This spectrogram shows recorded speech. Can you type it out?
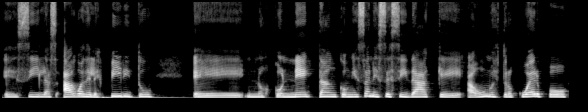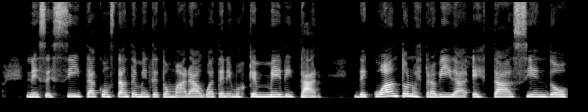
eh, si las aguas del Espíritu eh, nos conectan con esa necesidad que aún nuestro cuerpo necesita constantemente tomar agua, tenemos que meditar de cuánto nuestra vida está siendo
